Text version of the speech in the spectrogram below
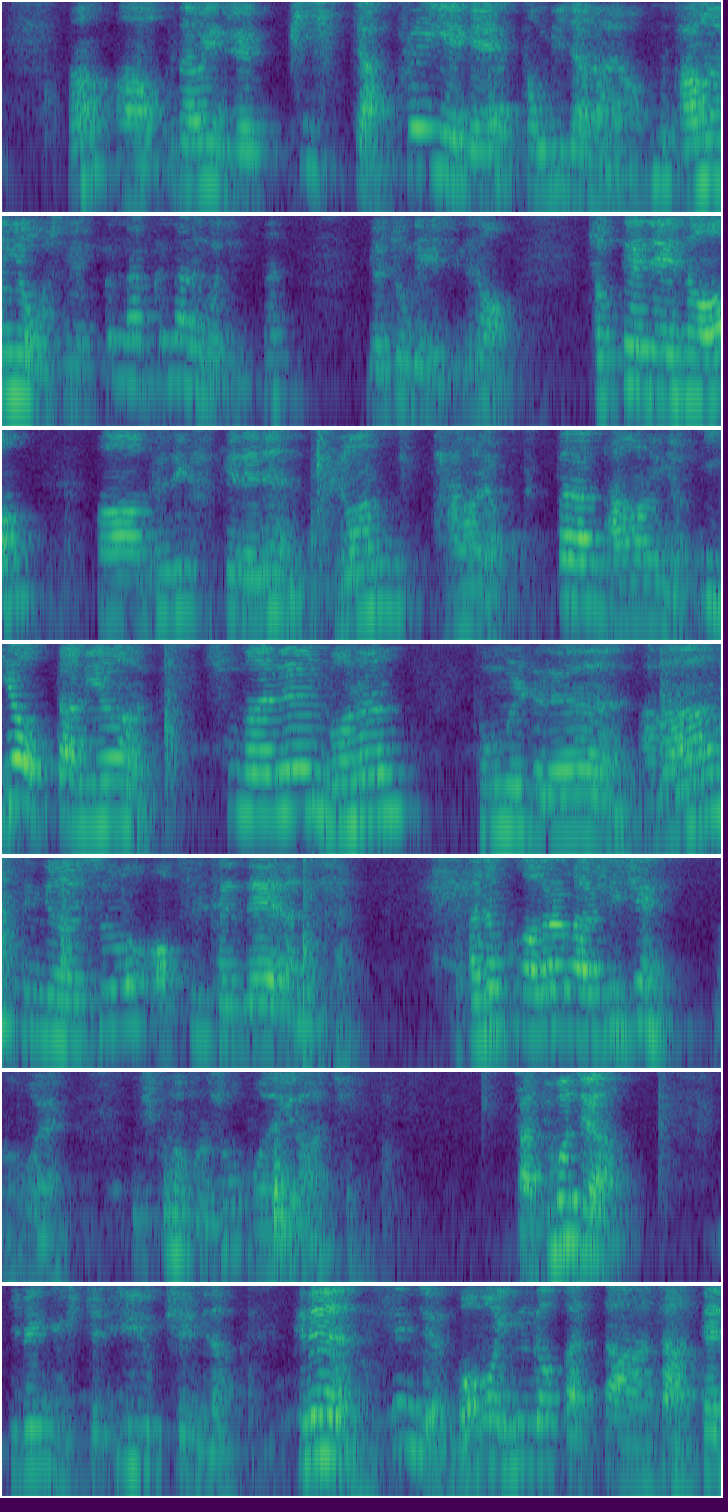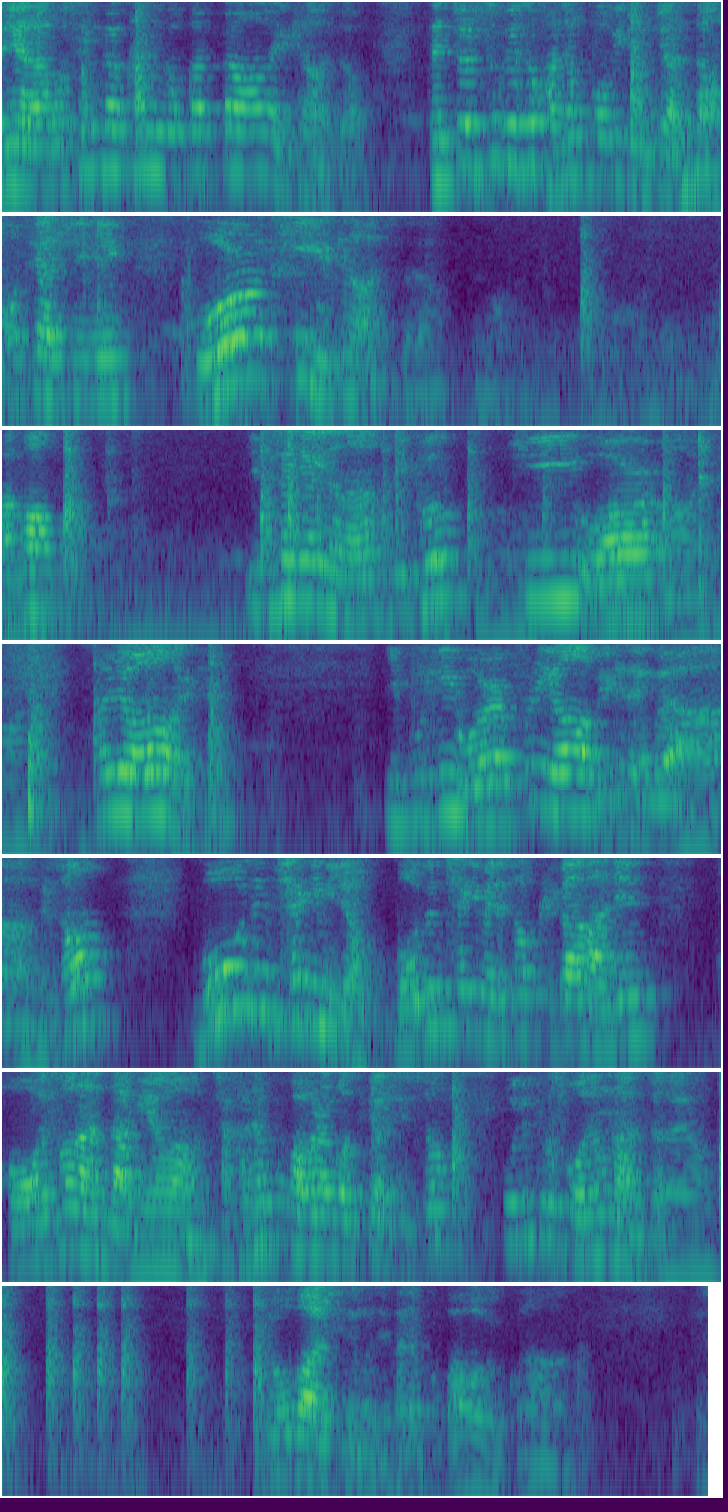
어? 어, 그 다음에 이제 피식자, 프레이에게 덤비잖아요. 근데 방어능이 없으면 끝나, 끝나는 거지. 응? 멸종되겠지. 그래서 적대에 대해서 어, 그들이 갖게 되는 그런 방어력, 특별한 방어 능력. 이게 없다면 수많은 뭐는 동물들은 아마 생존할 수 없을 텐데 라는 뜻이야. 가정법 과거라는 거알수 있지? 어, 왜? 99만 플러스 원액이 나왔지. 자, 두 번째야. 260절 167입니다. 그는 seems 뭐뭐인 것 같다. 자, 데디아라고 생각하는 것 같다. 이렇게 나왔어. 대절 속에서 가정법이 존재한다. 어떻게 할 수 있니? Or he 이렇게 나왔어요. 바꿔. if 생략이잖아. if he were 어, 살려 이렇게. if he were free of 이렇게 된 거야. 그래서 모든 책임이죠. 모든 책임에서 그가 만일 벗어난다면 자 가정법 과거라는 거 어떻게 할 수 있어? 오드 플러스 원형 나왔잖아요. 요거 할수 있는 거지. 가정법 과거고 있구나.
